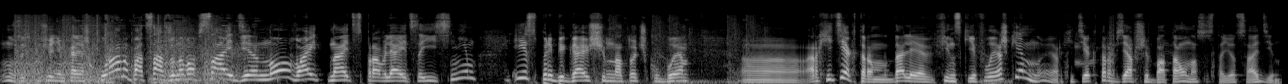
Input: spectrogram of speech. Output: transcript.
Ну, за исключением, конечно, Курамы, подсажена в офсайде, но White Knight справляется и с ним, и с прибегающим на точку Б э, архитектором. Далее финские флешки, ну и архитектор, взявший бота, у нас остается один.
